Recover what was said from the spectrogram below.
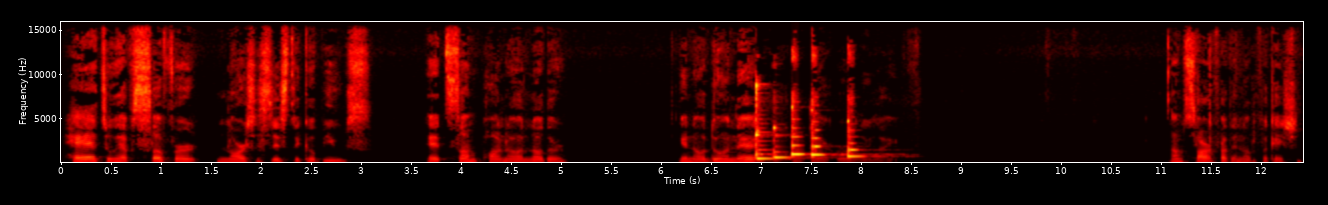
had to have suffered narcissistic abuse at some point or another, you know, during their, their I'm sorry for the notification.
